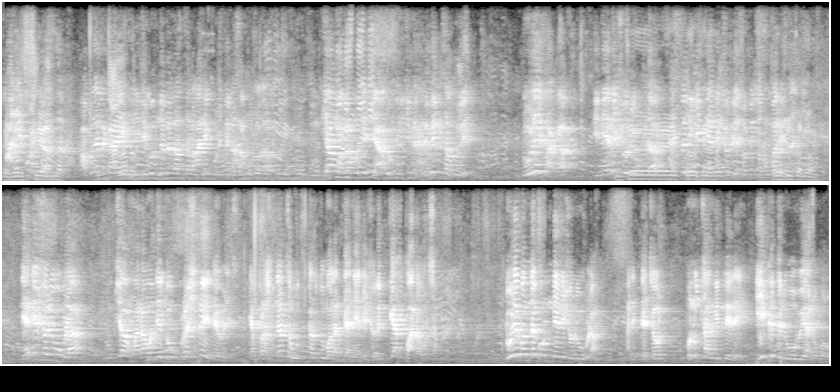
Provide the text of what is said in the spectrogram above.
प्रदर्शन. आपल्याला चालू आहे, ज्ञानेश्वरी इथं उघडा, एक प्रवचन चालू आहे. ज्ञानेश्वरी उघडा तुमच्या मनामध्ये जो प्रश्न आहे त्यावेळेस त्या प्रश्नाचं उत्तर तुम्हाला त्या ज्ञानेश्वरी त्याच पानावर सापडेल. डोळे बंद करून ज्ञानेश्वरी उघडा. आणि त्याच्यावर म्हणून सांगितलेले एक तरी ओवी अनुभव.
